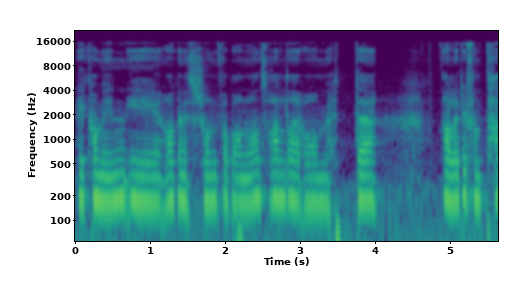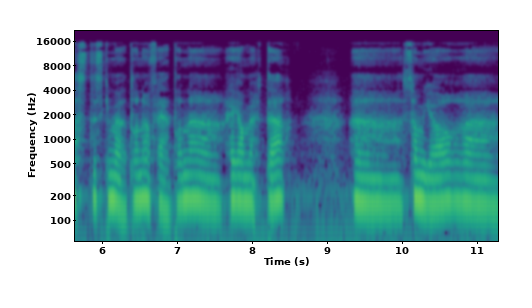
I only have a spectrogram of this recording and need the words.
jeg kom inn i Organisasjonen for barnevernsforeldre og møtte alle de fantastiske mødrene og fedrene jeg har møtt der, uh, som gjør uh,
